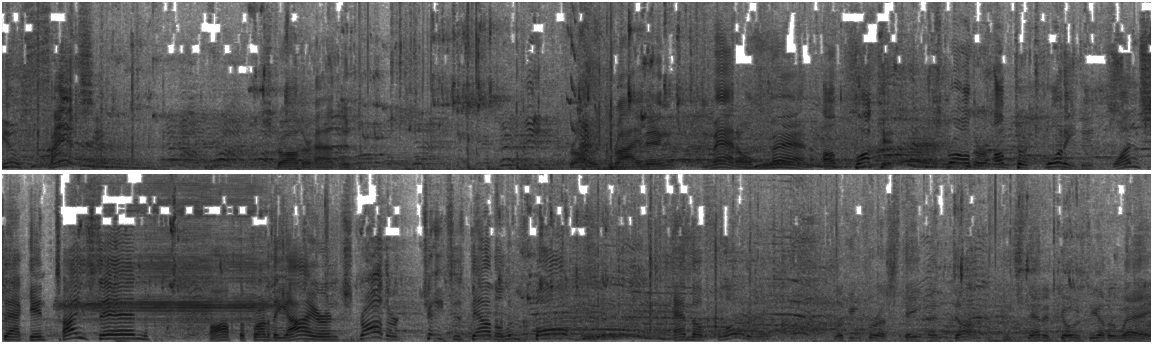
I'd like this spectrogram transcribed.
you fancy. Strawther has it. Strawther driving. Man, oh man, a bucket. Strawther up to 20. One second. Tyson off the front of the iron. Strawther chases down the loose ball. And the floater looking for a statement dunk. Instead, it goes the other way.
